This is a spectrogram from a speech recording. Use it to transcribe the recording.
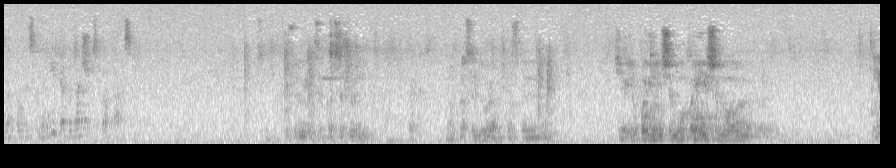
знаходиться на ній для подальшої експлуатації. Розумію, це процедурно. Так. Ну, процедура просто ну, по- по-іншому, по-іншому. Ні,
